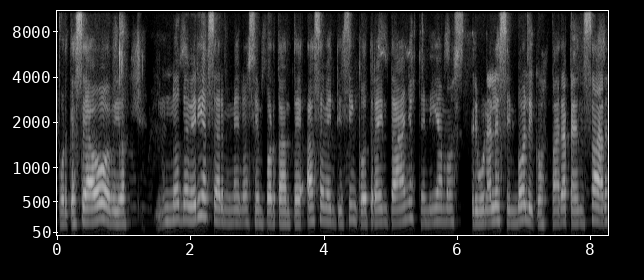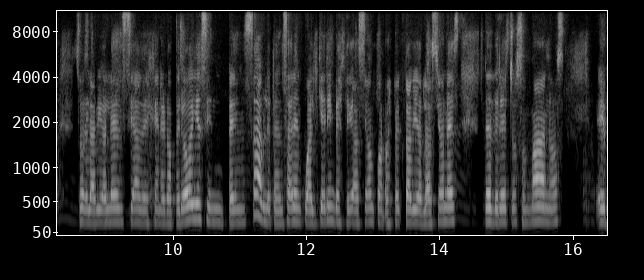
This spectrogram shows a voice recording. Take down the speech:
porque sea obvio, no debería ser menos importante. Hace 25 o 30 años teníamos tribunales simbólicos para pensar sobre la violencia de género, pero hoy es impensable pensar en cualquier investigación con respecto a violaciones de derechos humanos, eh,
